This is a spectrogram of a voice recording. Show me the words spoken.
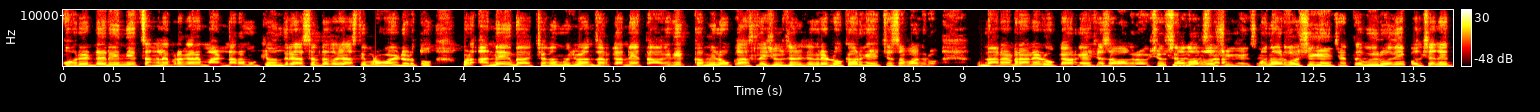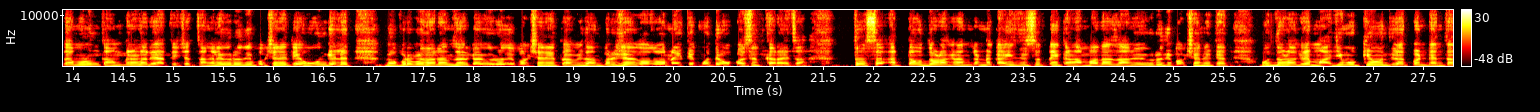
ओरेटरीनी चांगल्या प्रकारे मांडणारा मुख्यमंत्री असेल तर तो जास्ती प्रभावी ठरतो पण अनेकदा छगन भुजबळांसारखा नेता अगदी कमी लोक असले शिवसेनेचे तरी डोक्यावर घ्यायचे सभागृह. नारायण राणे डोक्यावर घ्यायचे सभागृह शिवसेना मनोहर जोशी. मनोहर जोशी घ्यायचे. तर विरोधी पक्षनेता म्हणून काम करणारे अतिशय चांगले विरोधी पक्षनेते होऊन गेलेत. गप्रप्रधानांसारखा विरोधी पक्षनेता विधान परिषदेचा जो नैतिक मुद्दे उपस्थित करायचा. तसं आता उद्धव ठाकरेंकडनं काहीच दिसत नाही कारण अंबादास दानवे विरोधी पक्षनेते आहेत उद्धव ठाकरे माजी मुख्यमंत्री आहेत पण त्यांचा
